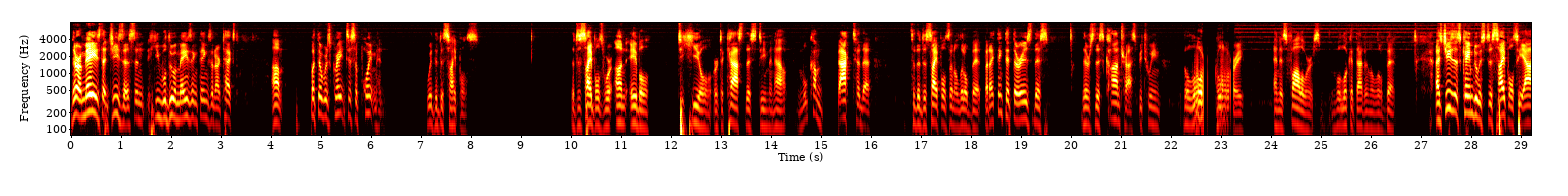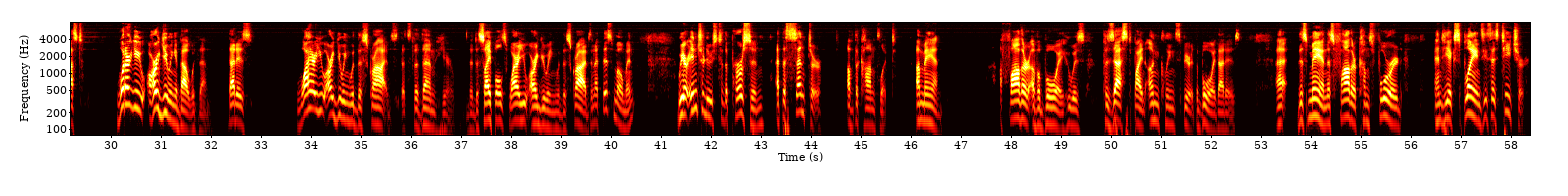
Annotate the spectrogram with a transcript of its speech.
They're amazed at Jesus, and he will do amazing things in our text. Um, but there was great disappointment with the disciples. The disciples were unable to heal or to cast this demon out. And we'll come back to the to the disciples in a little bit, but I think that there is this there's this contrast between the Lord glory and his followers. We'll look at that in a little bit. As Jesus came to his disciples, he asked, What are you arguing about with them? That is, why are you arguing with the scribes? That's the them here. The disciples, why are you arguing with the scribes? And at this moment, we are introduced to the person at the center of the conflict a man, a father of a boy who is possessed by an unclean spirit, the boy, that is. Uh, this man, this father, comes forward and he explains, he says, Teacher,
